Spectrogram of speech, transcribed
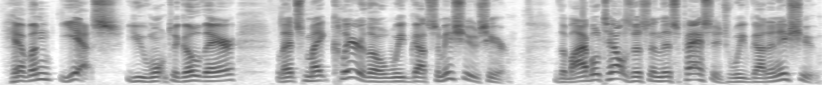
Heaven, yes, you want to go there. Let's make clear, though, we've got some issues here. The Bible tells us in this passage we've got an issue.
